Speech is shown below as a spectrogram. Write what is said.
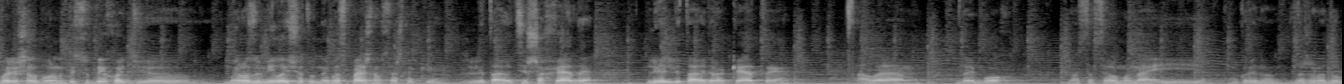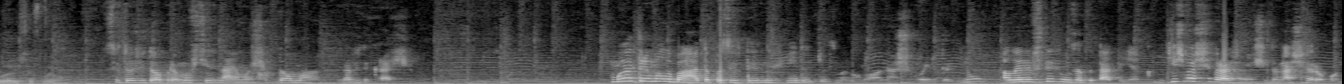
вирішили повернутися сюди, хоч е, ми розуміли, що тут небезпечно, все ж таки літають ці шахеди, літають ракети, але дай Бог, нас це все омине і Україна заживе добре і щасливо. Це дуже добре. Ми всі знаємо, що вдома завжди краще. Ми отримали багато позитивних відгуків з минулого нашого інтерв'ю, але не встигли запитати, як які ж ваші враження щодо нашої роботи?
